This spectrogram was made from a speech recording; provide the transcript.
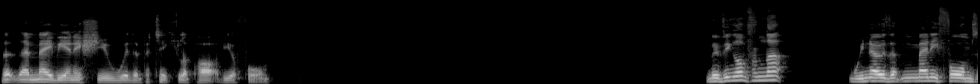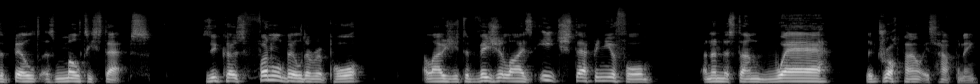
that there may be an issue with a particular part of your form. Moving on from that, we know that many forms are built as multi-steps. Zuko's Funnel Builder report allows you to visualize each step in your form and understand where the dropout is happening.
